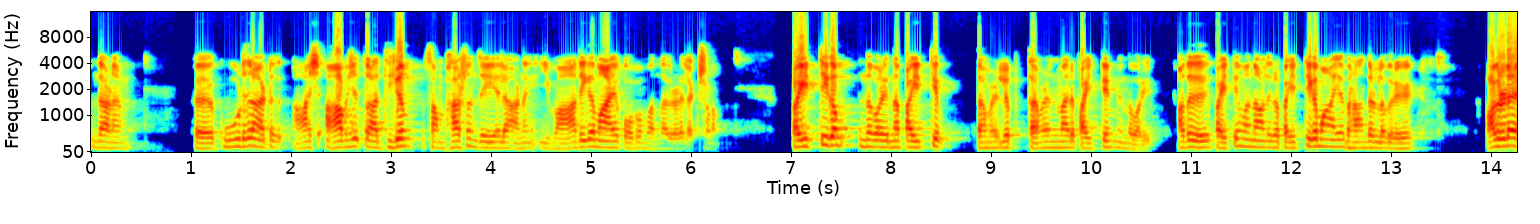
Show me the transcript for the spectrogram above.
എന്താണ്? കൂടുതലായിട്ട് ആശ ആവശ്യത്തിലധികം സംഭാഷണം ചെയ്യലാണ് ഈ വാതികമായ കോപം വന്നവരുടെ ലക്ഷണം. പൈത്തികം എന്ന് പറയുന്ന പൈത്യം തമിഴിൽ തമിഴന്മാർ പൈത്യം എന്ന് പറയും. അത് പൈത്യം വന്ന ആളുകൾ പൈത്തികമായ ഭ്രാന്തുള്ളവർ അവരുടെ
